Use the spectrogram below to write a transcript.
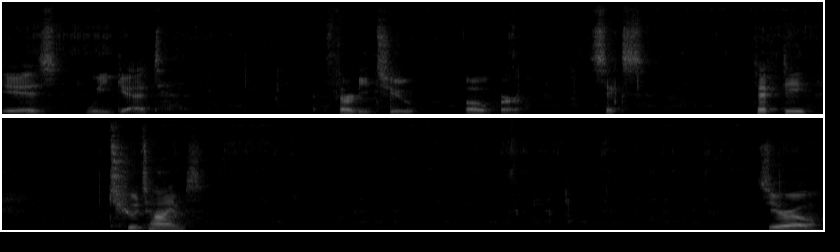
is we get 32 over 650 two times 0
